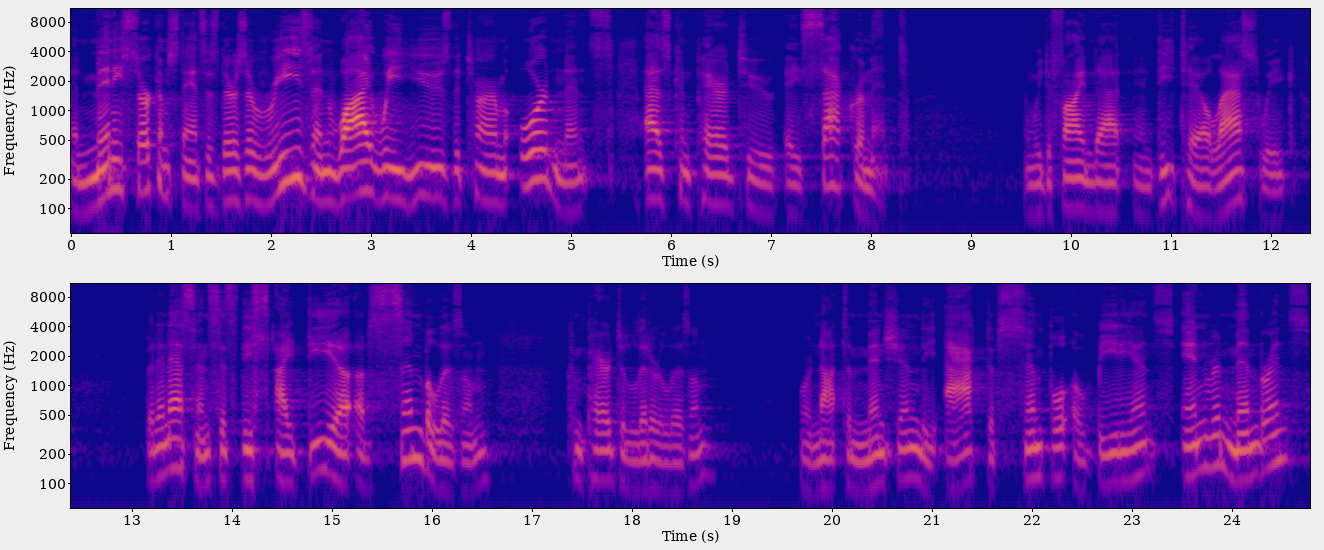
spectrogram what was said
in many circumstances, there's a reason why we use the term ordinance as compared to a sacrament. And we defined that in detail last week. But in essence, it's this idea of symbolism compared to literalism, or not to mention the act of simple obedience in remembrance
